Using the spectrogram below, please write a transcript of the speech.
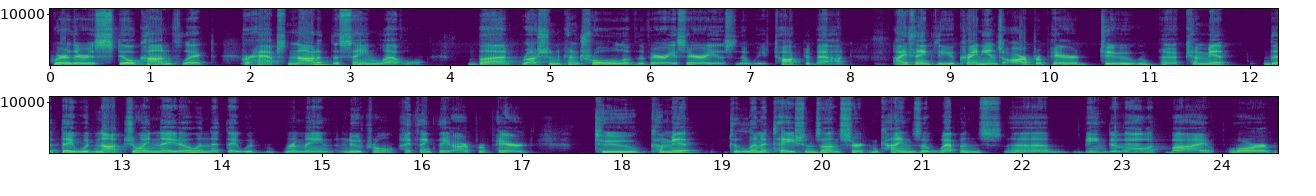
where there is still conflict, perhaps not at the same level, but Russian control of the various areas that we've talked about. I think the Ukrainians are prepared to uh, commit that they would not join NATO and that they would remain neutral. I think they are prepared to commit to limitations on certain kinds of weapons uh, being developed by or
